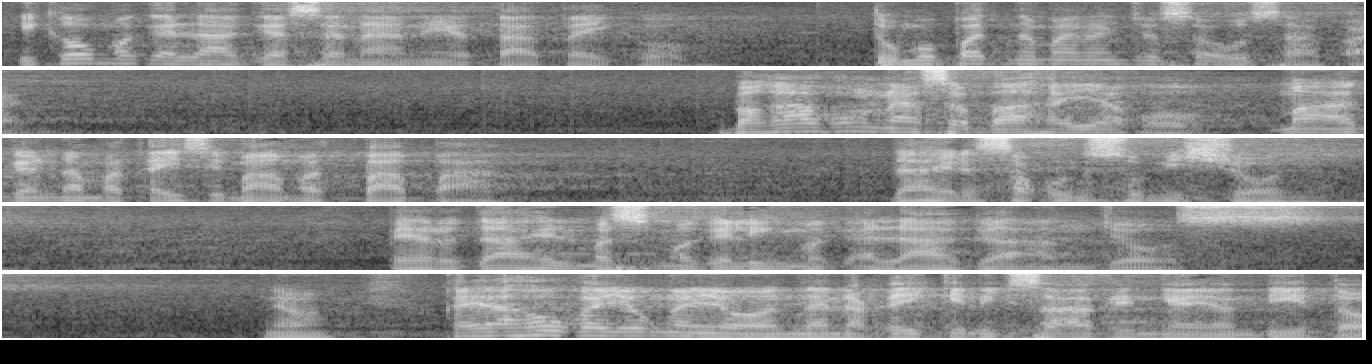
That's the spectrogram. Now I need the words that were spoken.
ikaw mag-alaga sa nanay at tatay ko. Tumupad naman ang Diyos sa usapan. Baka kung nasa bahay ako, maagang namatay si mama at papa dahil sa konsumisyon. Pero dahil mas magaling mag-alaga ang Diyos. No? Kaya ho kayo ngayon na nakikinig sa akin ngayon dito,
